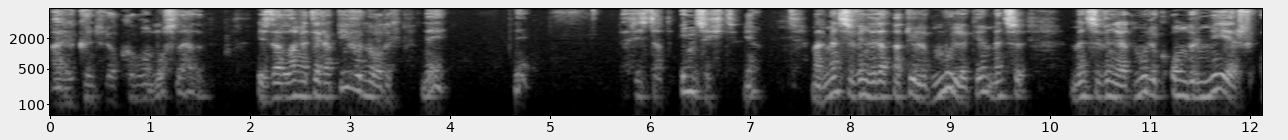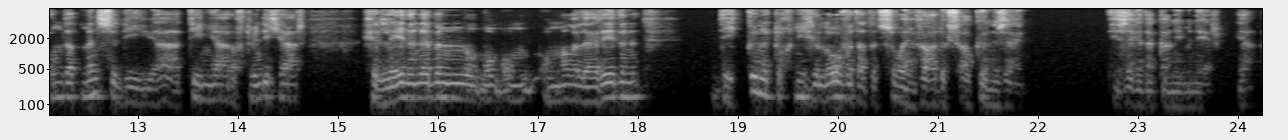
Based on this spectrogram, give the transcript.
Maar u kunt het ook gewoon loslaten. Is daar lange therapie voor nodig? Nee. Nee. Er is dat inzicht. Ja? Maar mensen vinden dat natuurlijk moeilijk. Hè? Mensen, mensen vinden dat moeilijk onder meer omdat mensen die ja, tien jaar of twintig jaar geleden hebben om, om, om, om allerlei redenen, die kunnen toch niet geloven dat het zo eenvoudig zou kunnen zijn. Die zeggen, dat kan niet meneer. Ja.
